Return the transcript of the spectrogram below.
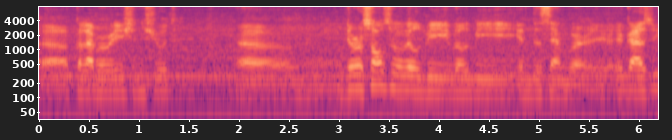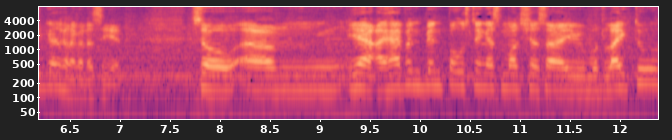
uh, collaboration shoot. Um, the results will be will be in december. You guys you guys are gonna see it. So um, yeah i haven't been posting as much as i would like to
